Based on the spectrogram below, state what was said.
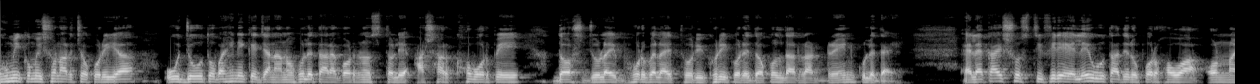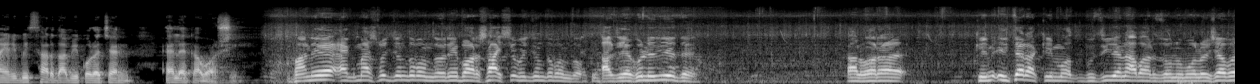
ভূমি কমিশনার চকরিয়া ও যৌথ বাহিনীকে জানানো হলে তারা ঘটনাস্থলে আসার খবর পেয়ে দশ জুলাই ভোরবেলায় তড়িঘড়ি করে দখলদাররা ড্রেন খুলে দেয়। এলাকায় স্বস্তি ফিরে এলেও তাদের উপর হওয়া অন্যায়ের বিচার দাবি করেছেন এলাকাবাসী। মানে এক মাস পর্যন্ত বন্ধ রে বর্ষা আসছে পর্যন্ত বন্ধ। আজ খুলে দিয়ে দে। তারপরে কি ইতারা কিমত বুঝিয়ে না আবার জনমল হিসাবে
